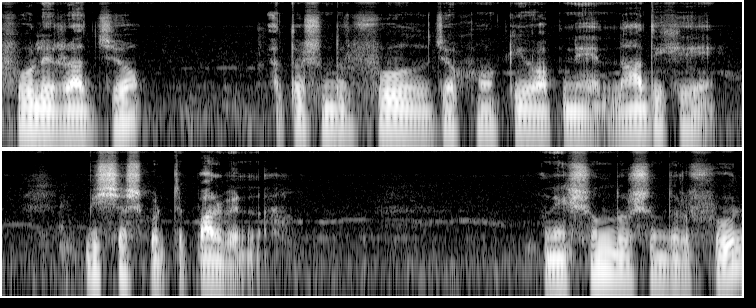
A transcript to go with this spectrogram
ফুলের রাজ্য। এত সুন্দর ফুল যখন কেউ আপনি না দেখে বিশ্বাস করতে পারবেন না। অনেক সুন্দর সুন্দর ফুল।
